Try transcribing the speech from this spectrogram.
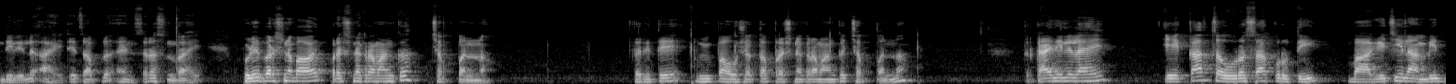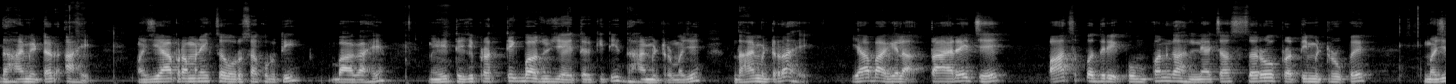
दिलेलं आहे. त्याचं आपलं ॲन्सर असणार आहे. पुढील प्रश्न पाहूयात. प्रश्न क्रमांक छप्पन्न. तर इथे तुम्ही पाहू शकता प्रश्न क्रमांक छप्पन्न. तर काय दिलेलं आहे? एका चौरसाकृती बागेची लांबी दहा मीटर आहे. म्हणजे याप्रमाणे एक चौरसाकृती बाग आहे. म्हणजे त्याची प्रत्येक बाजू जी आहे तर किती? दहा मीटर. म्हणजे दहा मीटर आहे. या बागेला तारेचे पाच पदरी कुंपण घालण्याच्या सर्व प्रति मीटर रुपये म्हणजे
